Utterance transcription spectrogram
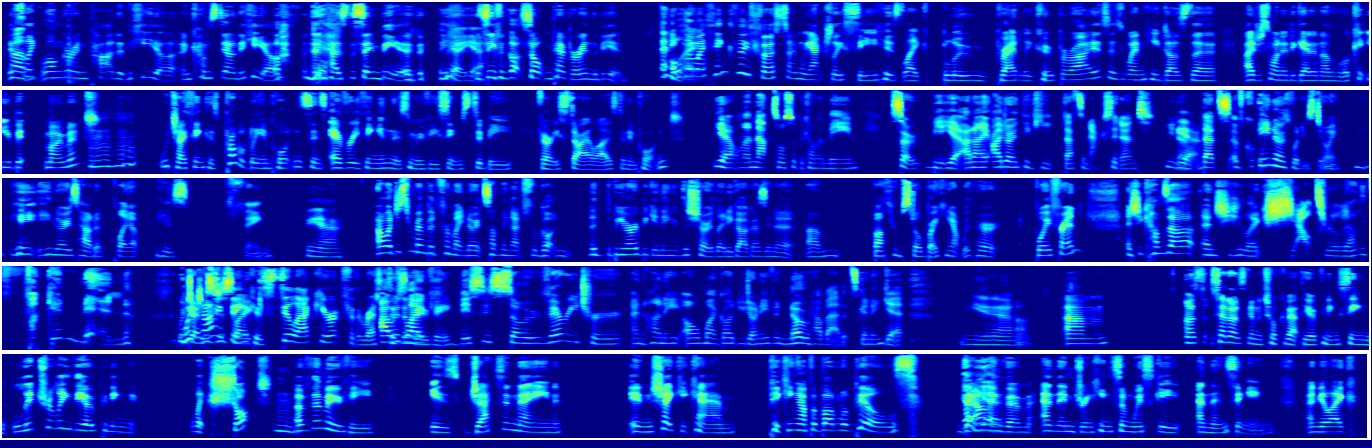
It's Um, like longer and parted here and comes down to here and Yeah. has the same beard. yeah, yeah. It's even got salt and pepper in the beard. Anyway, Although I think the first time we actually see his like blue Bradley Cooper eyes is when he does the I just wanted to get another look at you bit moment. Mhm. which I think is probably important since everything in this movie seems to be very stylized and important. Yeah, and that's also become a meme. So yeah, and I, I don't think he that's an accident. You know, Yeah. that's of course he knows what he's doing. He he knows how to play up his thing. Yeah. Oh, I just remembered from my notes something I'd forgotten. At the very beginning of the show, Lady Gaga's in a um bathroom stall breaking up with her boyfriend, and she comes out and she like shouts really loud, like "fucking men," Which, which, I, I think like, is still accurate for the rest I of was the like, movie. this is so very true. And honey, oh my god, you don't even know how bad it's gonna get. Yeah. Um I was, said I was going to talk about the opening scene. Literally the opening like shot Mm. of the movie is Jackson Maine in shaky cam picking up a bottle of pills, downing yeah. them and then drinking some whiskey and then singing. And you're like,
